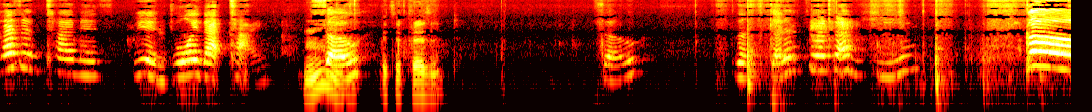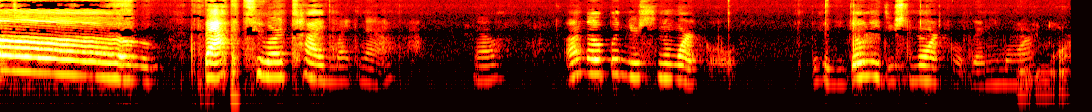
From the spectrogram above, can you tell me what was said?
Present time is we enjoy that time. Mm, So? It's a present. So, let's get into our time machine. Go! Back to our time right now. Now, unopen your snorkel. Because you don't need your snorkel anymore. Anymore.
